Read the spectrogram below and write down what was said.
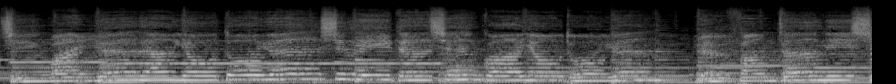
今晚月亮有多圆，心里的牵挂有多远？远方的你是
